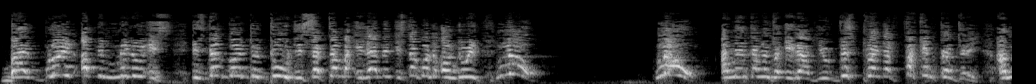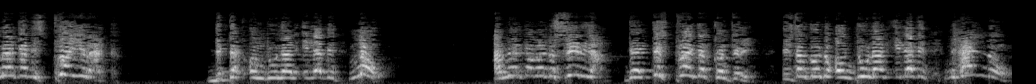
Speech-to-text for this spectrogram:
By blowing up the Middle East, is that going to do the September 11th? Is that going to undo it? No! America went to Iraq. You destroyed that fucking country. America destroyed Iraq. Did that undo 9-11? No! America went to Syria. They destroyed that country. Is that going to undo 9-11? Hell no!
